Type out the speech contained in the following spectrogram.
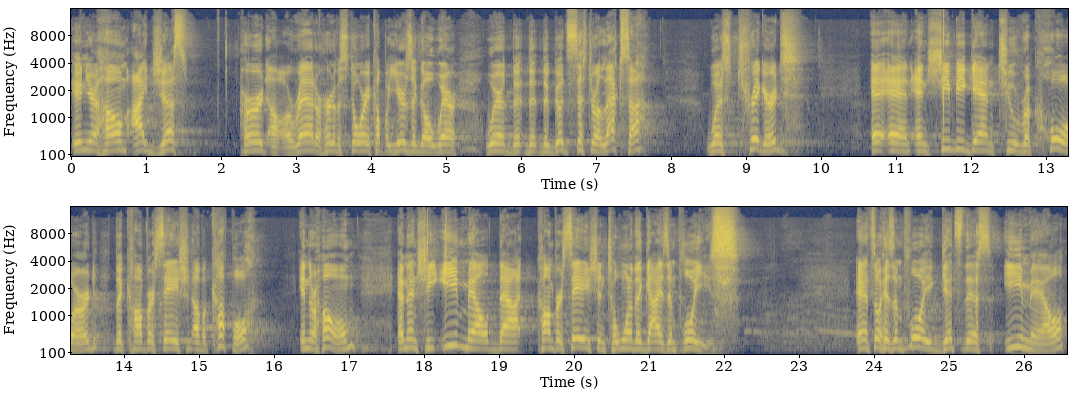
in your home, I just heard uh, or read or heard of a story a couple years ago where, where the, the, the good sister Alexa was triggered and, and she began to record the conversation of a couple in their home. And then she emailed that conversation to one of the guy's employees. And so his employee gets this email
